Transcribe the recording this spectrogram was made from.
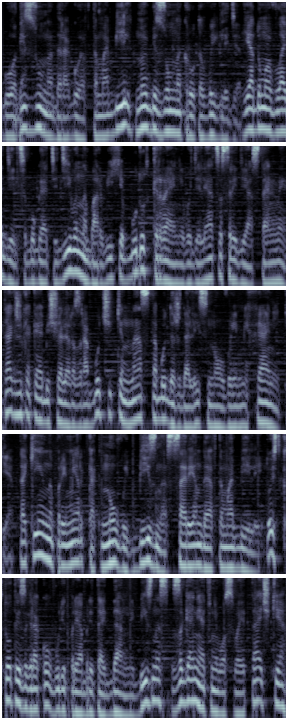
года. Безумно дорогой автомобиль, но и безумно круто выглядит. Я думаю владельцы Bugatti Diva на Барвихе будут крайне выделяться среди остальных. Так же как и обещали разработчики, нас с тобой дождались новые механики. Такие например как новый бизнес с арендой автомобилей. То есть кто-то из игроков будет приобретать данный бизнес, загонять в него свои тачки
